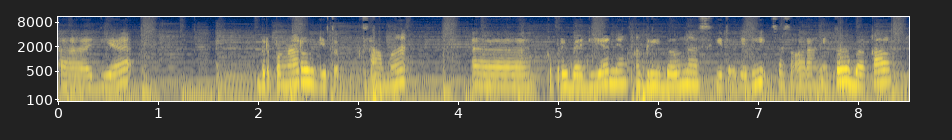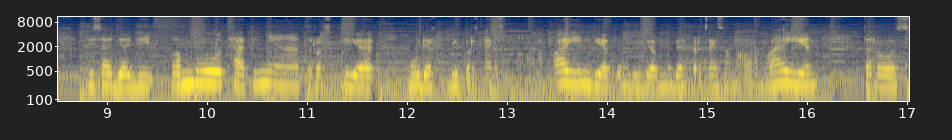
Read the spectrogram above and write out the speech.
uh, dia berpengaruh gitu sama uh, kepribadian yang agreeableness gitu. Jadi seseorang itu bakal bisa jadi lembut hatinya, terus dia mudah dipercaya sama orang lain, dia pun juga mudah percaya sama orang lain. Terus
